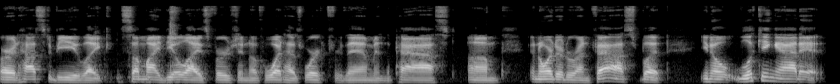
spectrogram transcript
or it has to be like some idealized version of what has worked for them in the past um, in order to run fast. But you know, looking at it,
